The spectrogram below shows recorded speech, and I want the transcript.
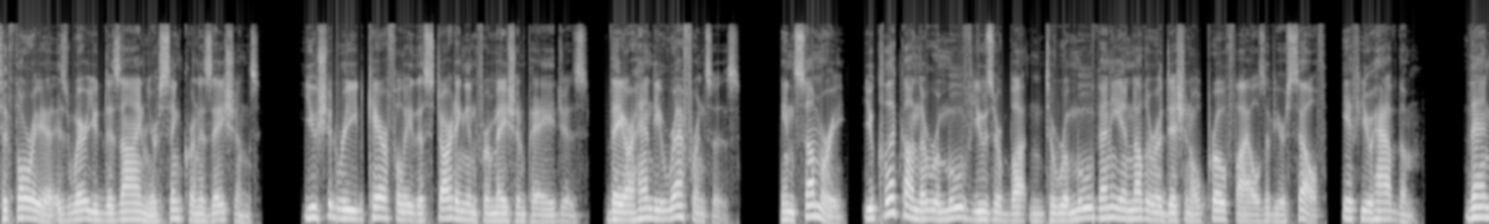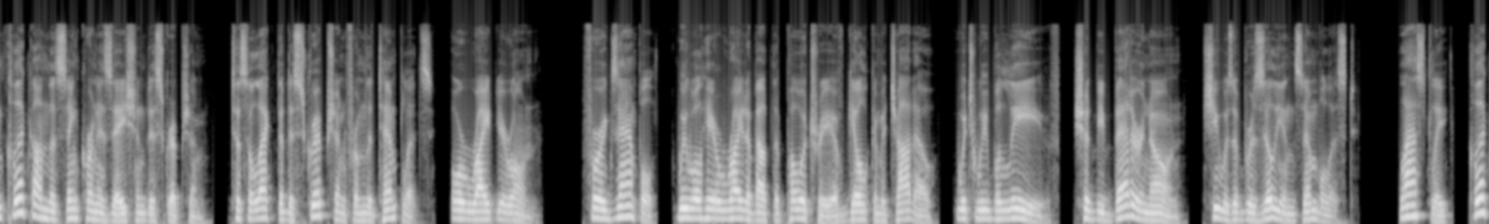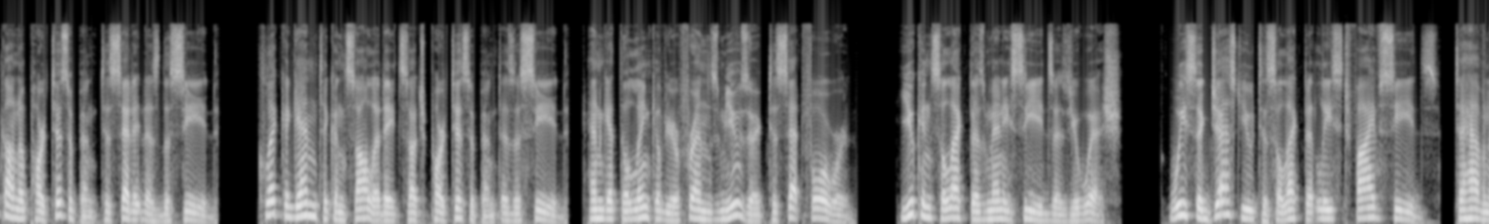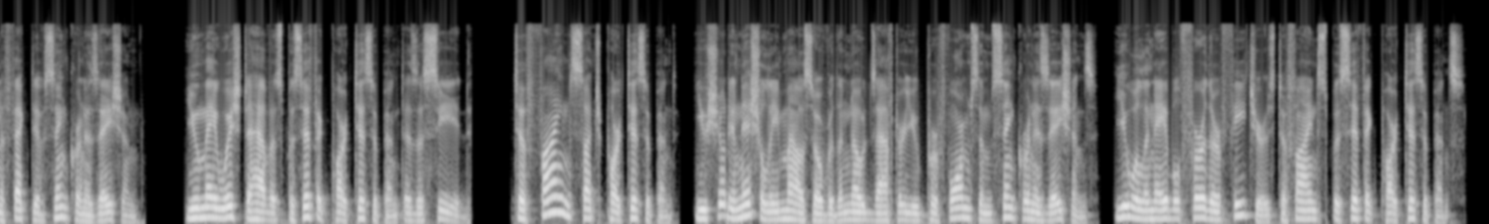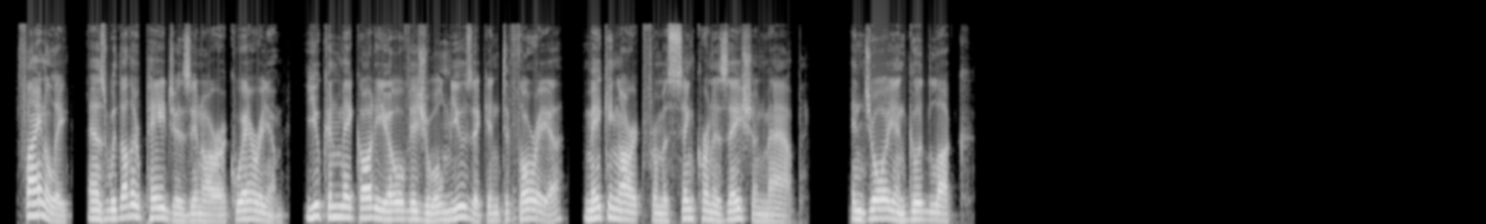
Tithorea is where you design your synchronizations. You should read carefully the starting information pages, they are handy references. In summary, you click on the Remove User button to remove any and other additional profiles of yourself, if you have them. Then click on the synchronization description to select a description from the templates or write your own. For example, we will here write about the poetry of Gilka Machado, which we believe should be better known, she was a Brazilian symbolist. Lastly, click on a participant to set it as the seed. Click again to consolidate such participant as a seed and get the link of your friend's music to set forward. You can select as many seeds as you wish. We suggest you to select at least 5 seeds to have an effective synchronization. You may wish to have a specific participant as a seed. To find such participant, you should initially mouse over the nodes after you perform some synchronizations, you will enable further features to find specific participants. Finally, as with other pages in our aquarium, you can make audio-visual music in Tithorea, making art from a synchronization map. Enjoy and good luck.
